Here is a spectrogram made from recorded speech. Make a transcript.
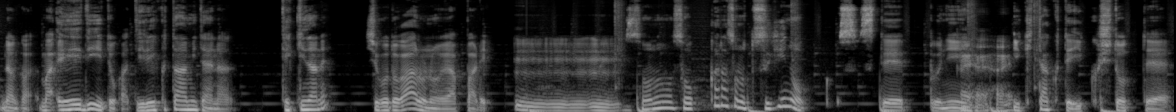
なんか、まあ、AD とかディレクターみたいな、的なね、仕事があるのよ、やっぱり。うんうんうんその、そっからその次のステップうに。行きたくて行く人って、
